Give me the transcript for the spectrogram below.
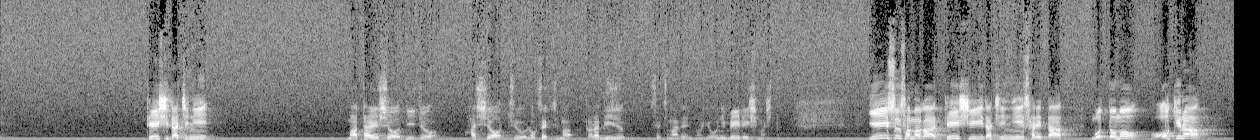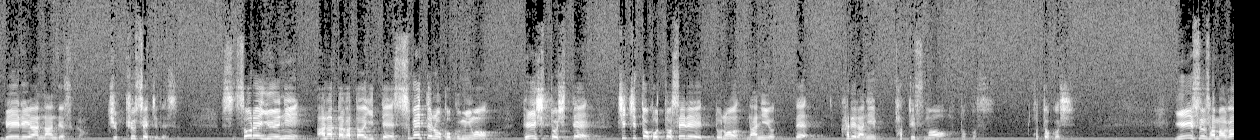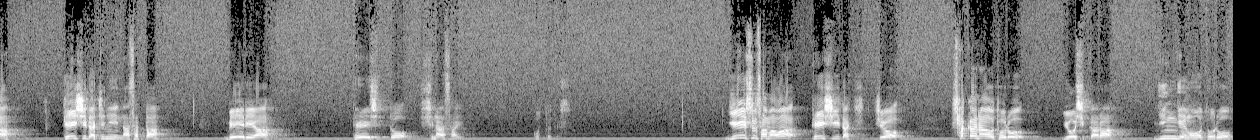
弟子たちにマタイ書28章中6節から20節までのように命令しました。イエス様が弟子たちにされた最も大きな命令は何ですか ?19 節です。それゆえにあなた方は言って全ての国民を弟子として父と子と聖霊との名によって彼らにバプテスマを施す。施しイエス様が弟子たちになさった命令や停止としなさい。ことです。イエス様は弟子たちを魚を取る養子から人間を取る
